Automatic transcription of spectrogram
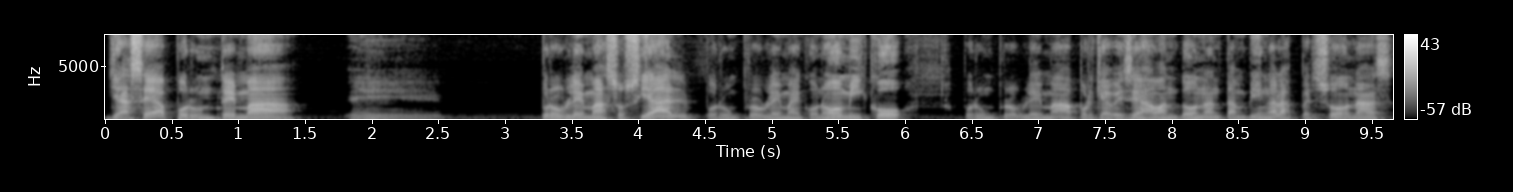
ya sea por un tema, eh, problema social, por un problema económico, por un problema, porque a veces abandonan también a las personas,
